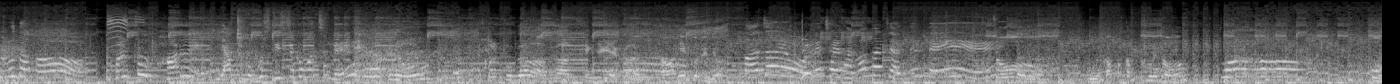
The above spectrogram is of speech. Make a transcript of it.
그러다가 벌프 발을 이렇게 약 먹을 수도 있을 것 같은데. 어 그죠? 걸프가 아까 굉장히 약간 당황했거든요. 맞아요. 원래 잘 당황하지 않는데. 그죠? 오늘 깜빡깜빡하면서 와, 오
